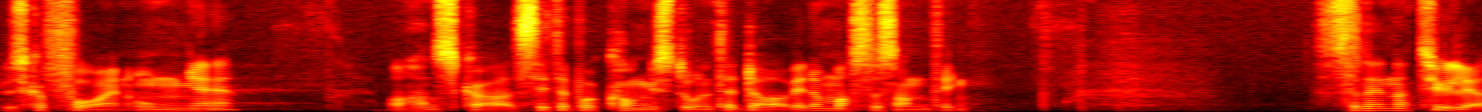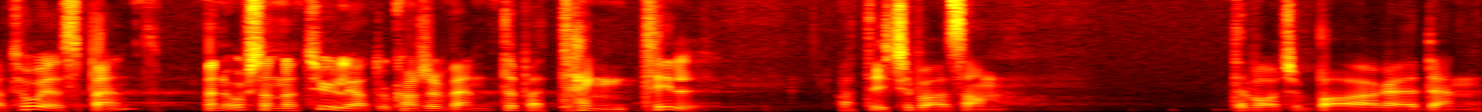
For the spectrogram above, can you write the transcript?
du skal få en unge, og han skal sitte på kongestolen til David, og masse sånne ting. Så det er naturlig at hun er spent, men det er også naturlig at hun kanskje venter på et tegn til. At det ikke bare er sånn Det var ikke bare den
